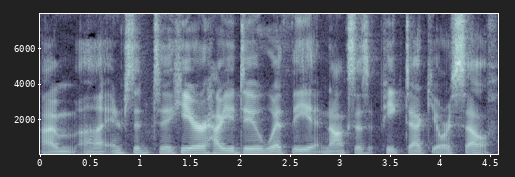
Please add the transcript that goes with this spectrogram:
I'm uh, interested to hear how you do with the Noxus Peak deck yourself.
